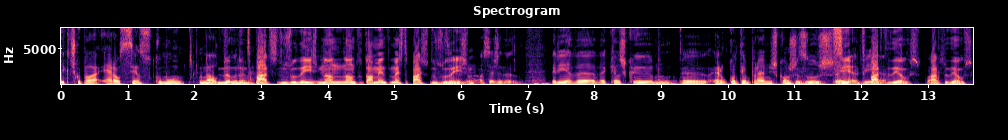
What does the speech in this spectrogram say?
E que, desculpa lá, era o senso comum na altura. De, de, é? partes do judaísmo, não, não totalmente, mas de partes do judaísmo. Sim, ou seja, de, diria de, daqueles que uh, eram contemporâneos com Jesus. Eh, Sim, havia... de parte deles, parte deles.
